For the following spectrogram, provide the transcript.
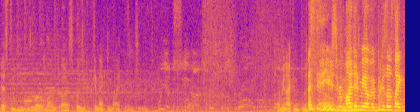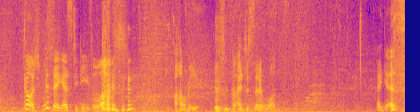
STDs was what it reminded you. I suppose you could connect to my thing too. I mean, I can bleep it STDs reminded me of it because I was like, gosh, we're saying STDs a lot. Are we? I just said it once. I guess.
